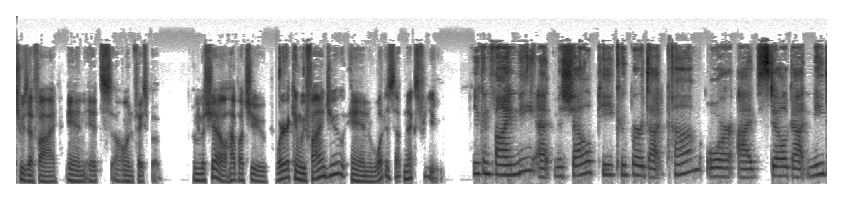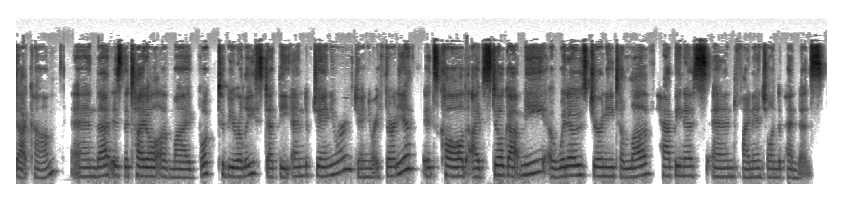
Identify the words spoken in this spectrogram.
ChooseFI, and it's on Facebook. Michelle, how about you? Where can we find you, and what is up next for you? You can find me at michellepcooper.com or I've still got me.com. And that is the title of my book to be released at the end of January, January 30th. It's called I've Still Got Me A Widow's Journey to Love, Happiness, and Financial Independence.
